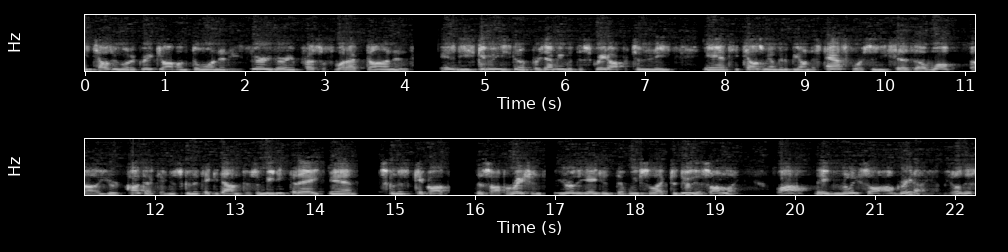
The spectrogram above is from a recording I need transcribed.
he tells me what a great job I'm doing and he's very, very impressed with what I've done and, and he's giving, he's going to present me with this great opportunity and he tells me I'm going to be on this task force and he says, uh, Walt, uh, your contact agent is going to take you down. There's a meeting today and it's going to kick off this operation. You're the agent that we've selected to do this. So I'm like, wow, they really saw how great I am. You know, this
